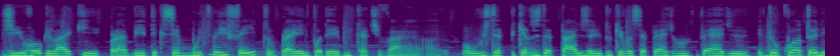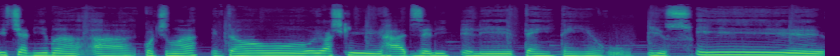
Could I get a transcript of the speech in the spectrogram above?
de roguelike, para mim, tem que ser muito bem feito para ele poder me cativar. Os de, pequenos detalhes ali do que você perde ou não perde e do quanto ele te anima a continuar. Então, eu acho que Hades, ele, ele tem, tem isso. E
